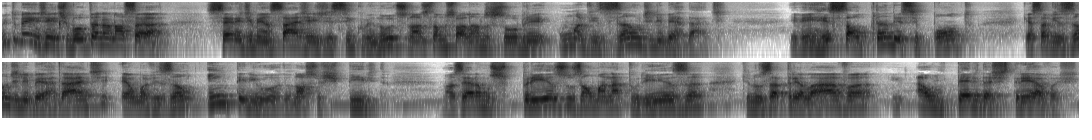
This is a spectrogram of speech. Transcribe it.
Muito bem, gente, voltando à nossa série de mensagens de cinco minutos, nós estamos falando sobre uma visão de liberdade. E vem ressaltando esse ponto, que essa visão de liberdade é uma visão interior do nosso espírito. Nós éramos presos a uma natureza que nos atrelava ao império das trevas,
